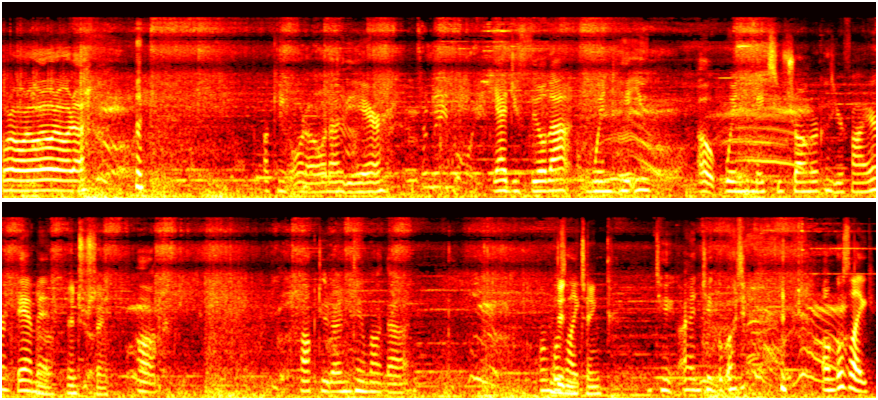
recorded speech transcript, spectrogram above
Ora, ora, ora. Fucking ora, ora, the air. Yeah, did you feel that? Wind hit you? Oh, wind makes you stronger because you're fire? Damn it. Oh, interesting. Fuck. Fuck, dude, I didn't think about that. Uncle's Didn't like, think. Think- I didn't think about it. Uncle's like,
